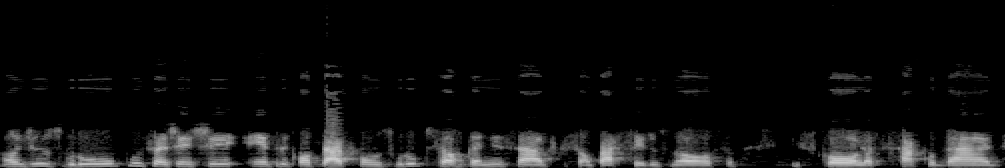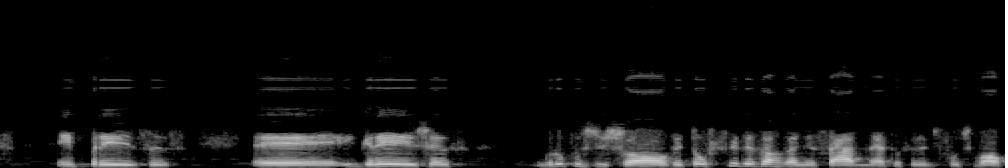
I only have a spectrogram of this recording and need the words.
onde os grupos, a gente entra em contato com os grupos organizados, que são parceiros nossos, escolas, faculdades, empresas, é, igrejas, grupos de jovens, torcidas organizadas, né, torcida de futebol,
